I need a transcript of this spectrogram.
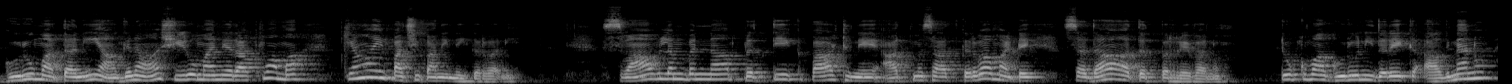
ગુરુ માતાની આજ્ઞા શિરોમાન્ય રાખવામાં ક્યાંય પાછી પાની નહીં કરવાની. સ્વાવલંબનના પ્રત્યેક પાઠને આત્મસાત કરવા માટે સદા તત્પર રહેવાનું. ટૂંકમાં ગુરુની દરેક આજ્ઞાનું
